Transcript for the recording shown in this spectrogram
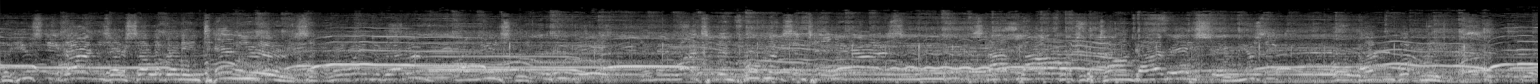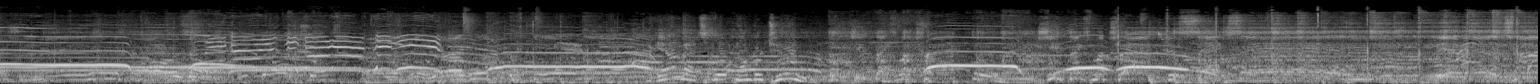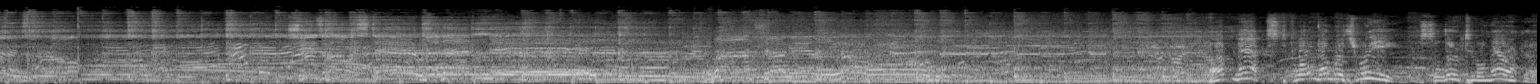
The Houston Gardens are celebrating 10 years of growing together on Main Street. They made lots of improvements in 10 years. Stop the town gardens for music or garden book. Again, that's float number two. She thinks my tractor, she thinks my sexy. It really turns her on. She's always staring number three, Salute to America.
